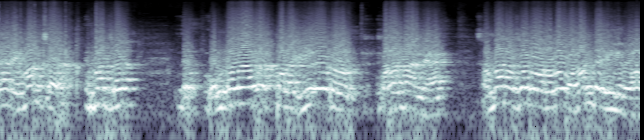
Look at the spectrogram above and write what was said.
sir Imman sir Imman sir உங்களால பல ஹீரோக்கள் வளர்ந்தாங்க. சந்தான சார் ஓரளவு வளர்ந்த ஹீரோ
